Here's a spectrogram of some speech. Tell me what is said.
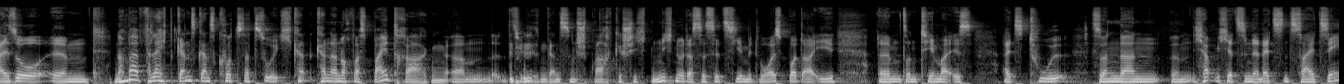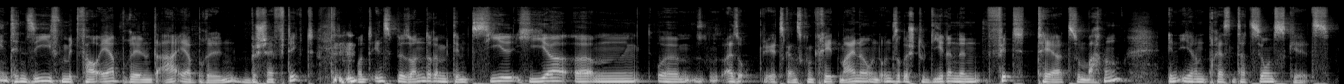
Also ähm, nochmal vielleicht ganz, ganz kurz dazu. Ich kann, kann da noch was beitragen ähm, zu mhm. diesen ganzen Sprachgeschichten. Nicht nur, dass das jetzt hier mit VoiceBot AI ähm, so ein Thema ist als Tool, sondern ähm, ich habe mich jetzt in der letzten Zeit sehr intensiv mit VR-Brillen und AR-Brillen beschäftigt mhm. und insbesondere mit dem Ziel hier, ähm, ähm, also jetzt ganz konkret meine und unsere Studierenden fitter zu machen in ihren Präsentationsskills.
